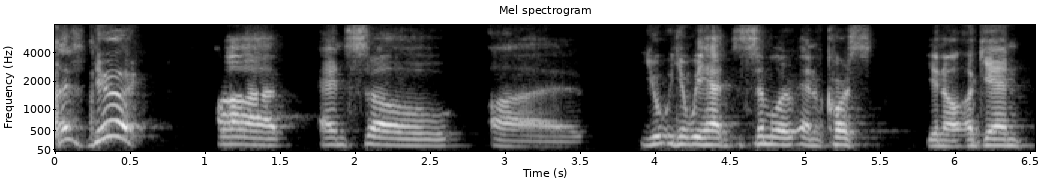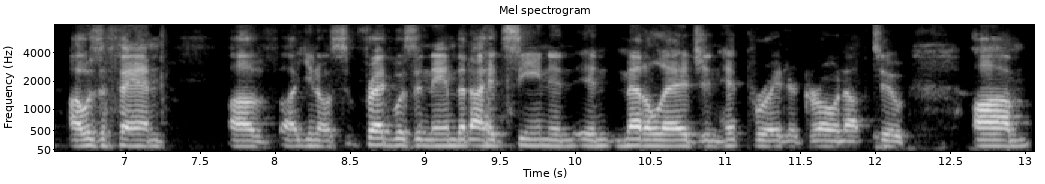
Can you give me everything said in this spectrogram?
Let's do it. Uh, and so uh, you, you know, we had similar, and of course, you know, again, I was a fan of uh, you know Fred was a name that I had seen in in Metal Edge and Hit Parader growing up too. Um,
